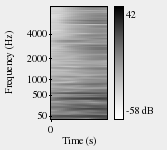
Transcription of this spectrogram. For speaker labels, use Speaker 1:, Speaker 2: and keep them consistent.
Speaker 1: Yo,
